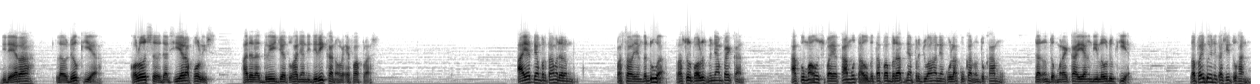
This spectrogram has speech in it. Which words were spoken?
di daerah Laodikia, Kolose dan Hierapolis adalah gereja Tuhan yang didirikan oleh Eva Pras. Ayat yang pertama dalam pasal yang kedua, Rasul Paulus menyampaikan, Aku mau supaya kamu tahu betapa beratnya perjuangan yang kulakukan untuk kamu dan untuk mereka yang di Laodikia. Bapak Ibu yang dikasih Tuhan,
